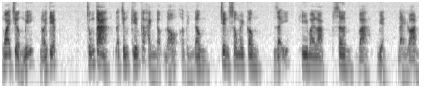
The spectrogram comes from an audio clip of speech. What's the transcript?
Ngoại trưởng Mỹ nói tiếp, chúng ta đã chứng kiến các hành động đó ở Biển Đông, trên sông Mekong, dãy Himalap, Sơn và biển Đài Loan.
